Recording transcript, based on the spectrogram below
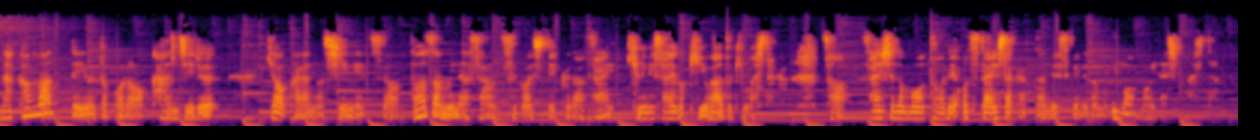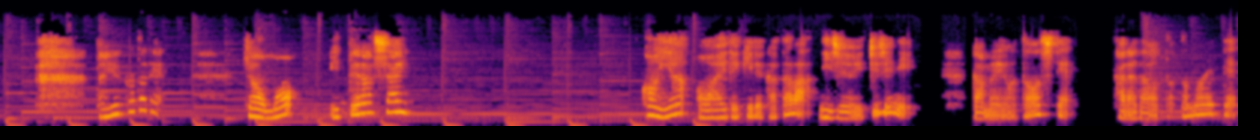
仲間っていうところを感じる今日からの新月をどうぞ皆さん過ごしてください。急に最後キーワード来ましたが。そう、最初の冒頭でお伝えしたかったんですけれども、今思い出しました。ということで、今日もいってらっしゃい。今夜お会いできる方は21時に画面を通して体を整えて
